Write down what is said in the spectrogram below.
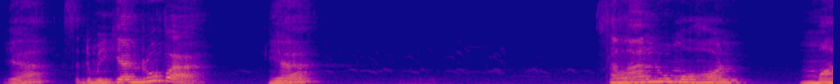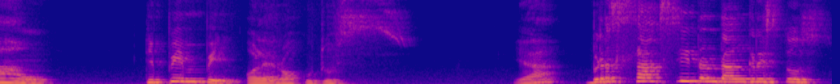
Ya, sedemikian rupa. Ya. Selalu mohon mau dipimpin oleh Roh Kudus. Ya, bersaksi tentang Kristus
